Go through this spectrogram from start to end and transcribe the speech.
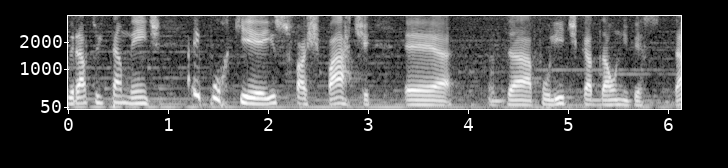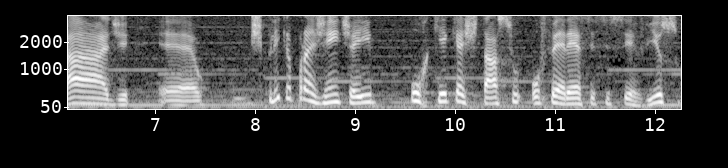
gratuitamente. Aí por que isso faz parte da política da universidade? explica para gente aí por que, que a Estácio oferece esse serviço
